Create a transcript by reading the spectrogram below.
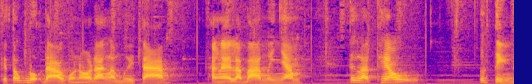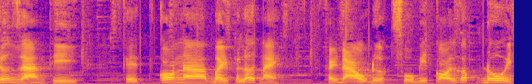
cái tốc độ đào của nó đang là 18 thằng này là 35 tức là theo ước tính đơn giản thì cái con à, 7 Plus này phải đào được số Bitcoin gấp đôi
